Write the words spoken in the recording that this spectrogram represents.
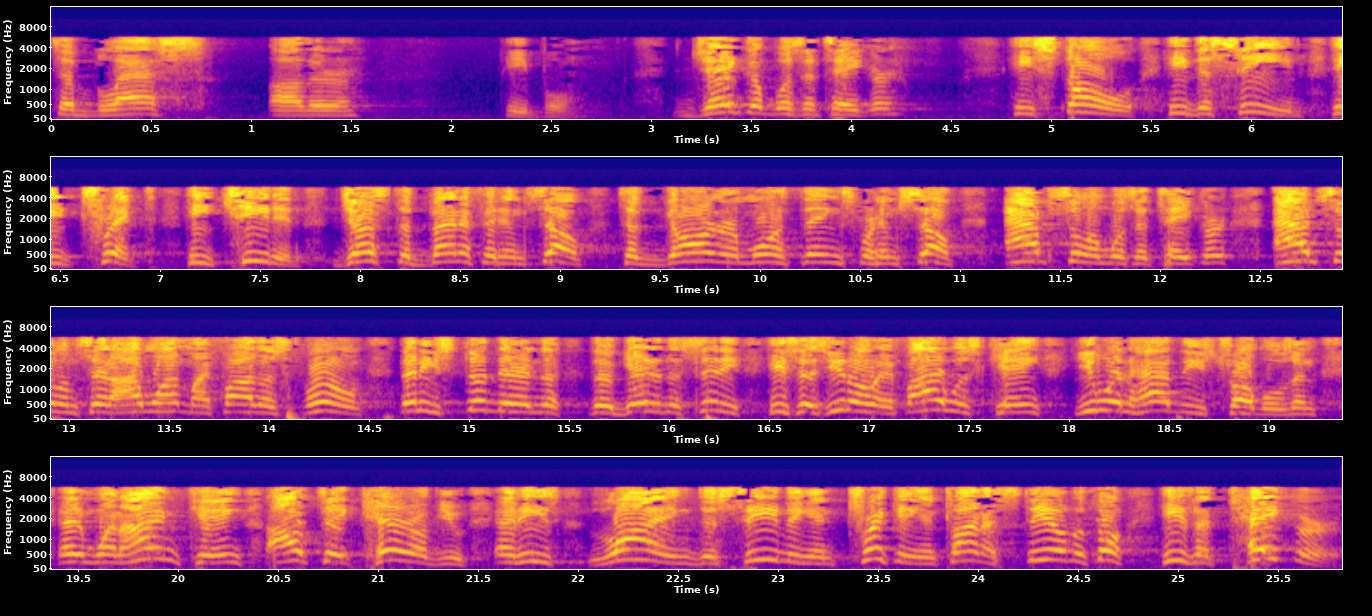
to bless other people. Jacob was a taker. He stole, he deceived, he tricked, he cheated just to benefit himself, to garner more things for himself. Absalom was a taker. Absalom said, I want my father's throne. Then he stood there in the, the gate of the city. He says, you know, if I was king, you wouldn't have these troubles. And, and when I'm king, I'll take care of you. And he's lying, deceiving, and tricking, and trying to steal the throne. He's a taker.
